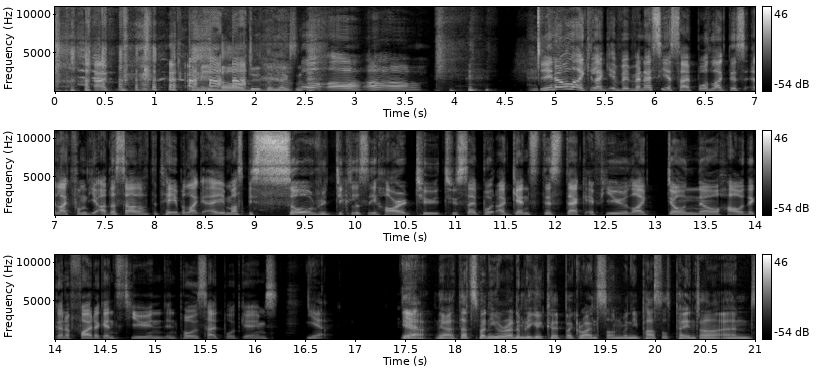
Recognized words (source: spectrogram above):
I mean, I'll do the next one. Uh oh, uh oh. You know, like like if, when I see a sideboard like this, like from the other side of the table, like it must be so ridiculously hard to to sideboard against this deck if you like don't know how they're gonna fight against you in, in post sideboard games. Yeah. Yeah, yeah, that's when you randomly get killed by Grindstone when he passes Painter. And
